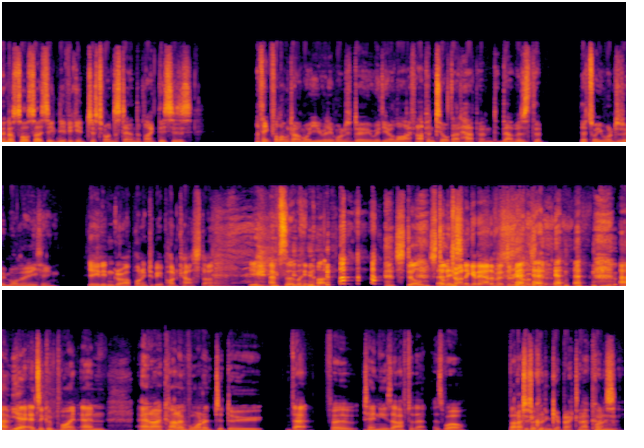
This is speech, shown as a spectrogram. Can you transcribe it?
And it's also significant just to understand that, like, this is, I think, for a long time, what you really wanted to do with your life. Up until that happened, that was the, that's what you wanted to do more than anything. Yeah, you didn't grow up wanting to be a podcaster. You- absolutely not. still, still is- trying to get out of it. To be honest. um, yeah, it's a good point, and and I kind of wanted to do that for ten years after that as well, but I I, just couldn't, get back to I that place. couldn't.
